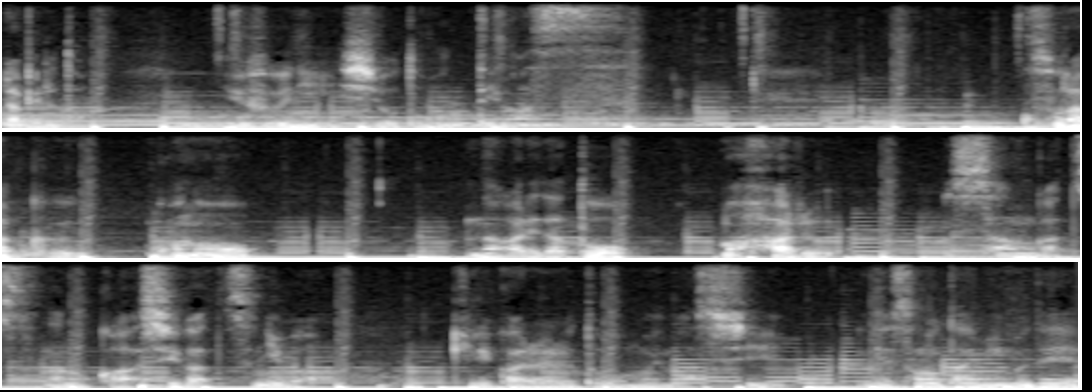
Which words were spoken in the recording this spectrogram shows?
ー、ラベルというふうにしようと思っています。おそらくこの流れだと、まあ、春3月なのか4月には切り替えられると思いますしでそのタイミングで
